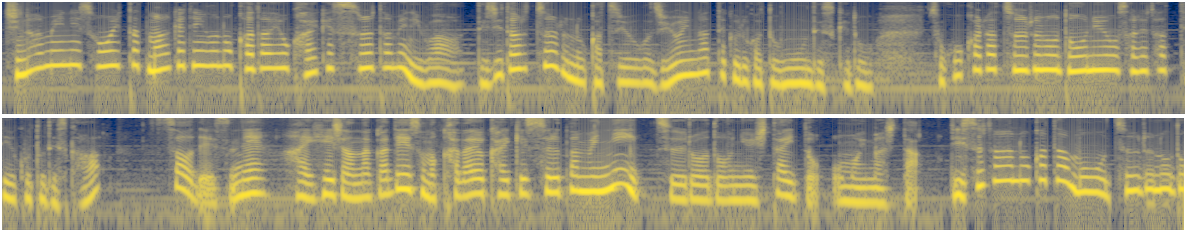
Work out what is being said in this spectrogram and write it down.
ちなみにそういったマーケティングの課題を解決するためにはデジタルツールの活用が重要になってくるかと思うんですけどそこからツールの導入をされたっていうことですか？そうですね。はい。弊社の中でその課題を解決するためにツールを導入したいと思いました。リスナーの方もツールの導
